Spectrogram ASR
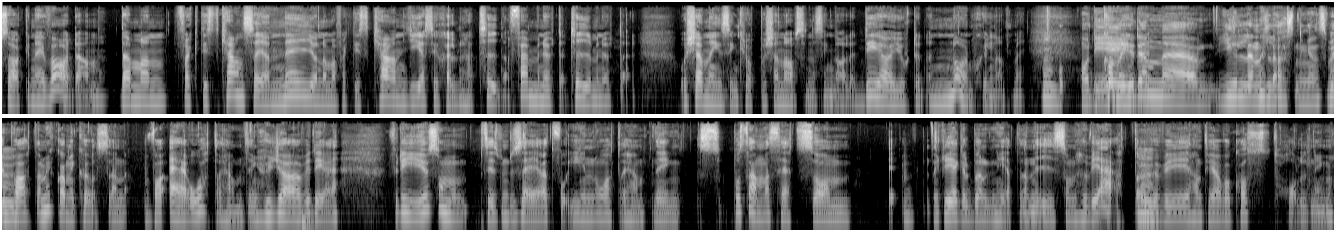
sakerna i vardagen. Där man faktiskt kan säga nej och när man faktiskt kan ge sig själv den här tiden. Fem minuter, tio minuter. Och känna in sin kropp och känna av sina signaler. Det har gjort en enorm skillnad för mig. Och det Kommer är ju den uh, gyllene lösningen som vi pratar mycket om i kursen. Vad är återhämtning? Hur gör vi det? För det är ju som, precis som du säger, att få in återhämtning på samma sätt som eh, regelbundenheten i som hur vi äter, hur vi hanterar vår kosthållning.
